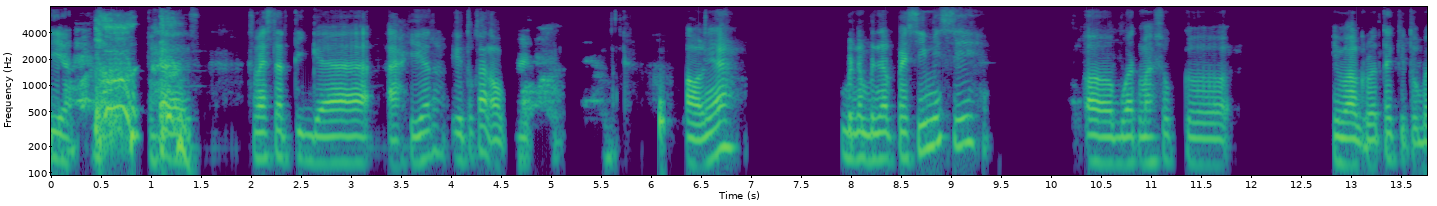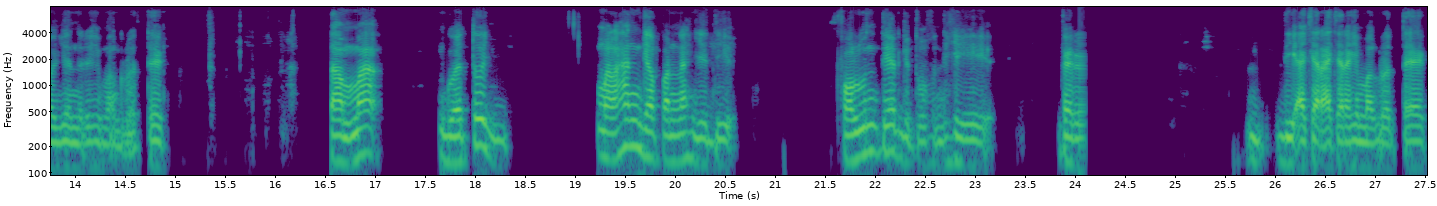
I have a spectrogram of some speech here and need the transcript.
iya pas semester tiga akhir itu kan oprek awalnya bener-bener pesimis sih eh, buat masuk ke Himagrotek itu bagian dari Himagrotek. Sama gue tuh malahan gak pernah jadi volunteer gitu di di acara-acara Himagrotek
